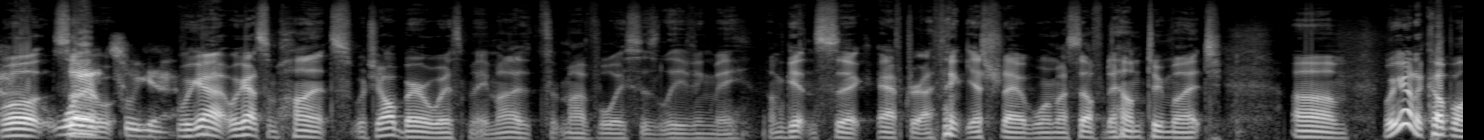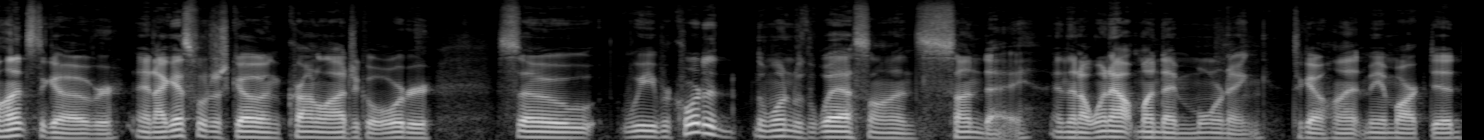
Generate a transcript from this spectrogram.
Well, what so else we got? we got we got some hunts, which y'all bear with me. My my voice is leaving me. I'm getting sick after I think yesterday I wore myself down too much. Um, we got a couple hunts to go over, and I guess we'll just go in chronological order. So we recorded the one with Wes on Sunday, and then I went out Monday morning to go hunt. Me and Mark did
